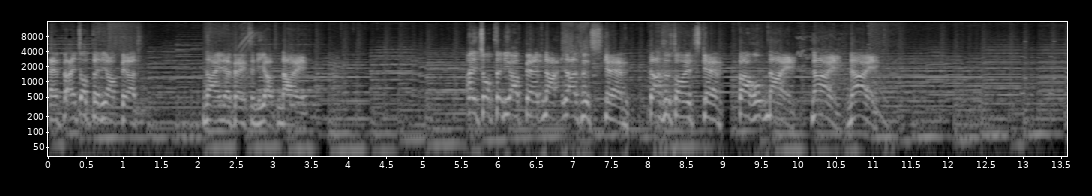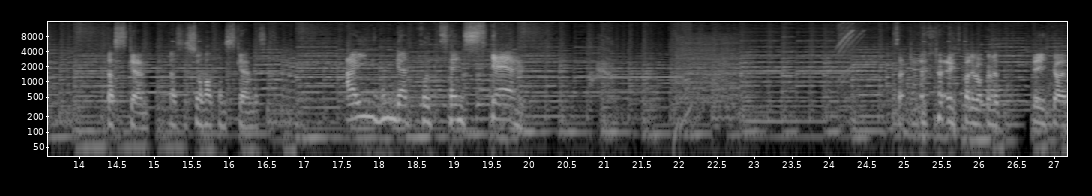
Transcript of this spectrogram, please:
Äh, als ob er die abwehrt. Nein, er sie nicht ab. Nein. Als ob er die abwehrt. Nein, das ist Scam. Das ist doch ein Scam. Warum? Nein. Nein. Nein. Das ist Scam. Das ist sowas von Scam. Das ist 100% Scam. Für eine Fähigkeit.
